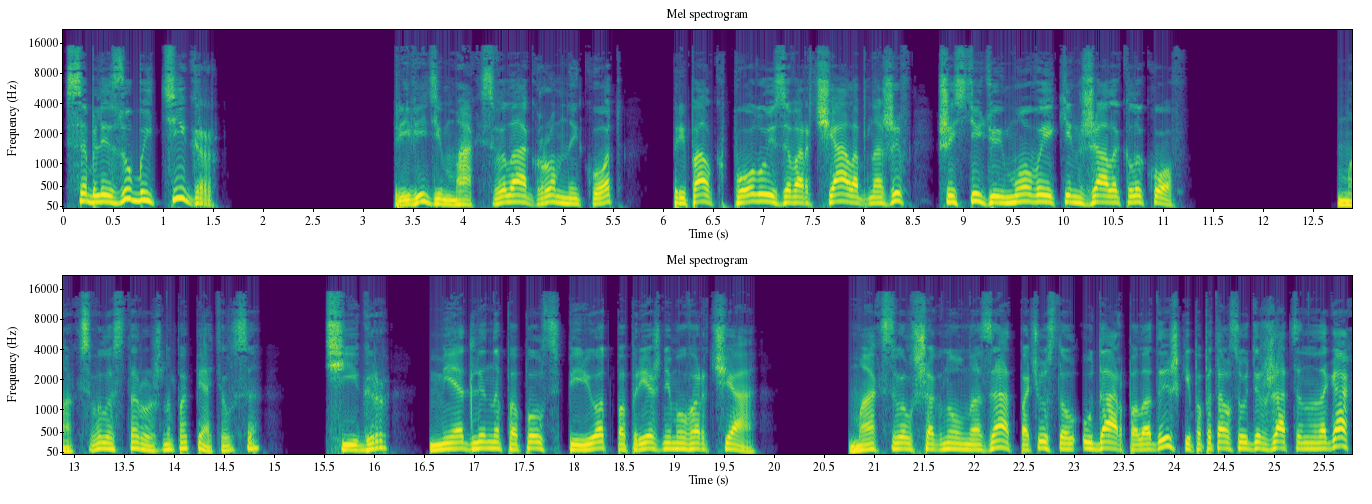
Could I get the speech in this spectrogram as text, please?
саблезубый тигр. При виде Максвелла огромный кот припал к полу и заворчал, обнажив шестидюймовые кинжалы клыков. Максвелл осторожно попятился. Тигр медленно пополз вперед, по-прежнему ворча. Максвелл шагнул назад, почувствовал удар по лодыжке, попытался удержаться на ногах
